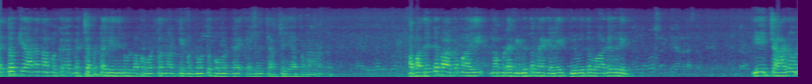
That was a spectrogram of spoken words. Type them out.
എന്തൊക്കെയാണ് നമുക്ക് മെച്ചപ്പെട്ട രീതിയിലുള്ള പ്രവർത്തനം നടത്തി മുന്നോട്ട് പോകേണ്ടത് എന്ന് ചർച്ച ചെയ്യപ്പെടാറുണ്ട്. അപ്പൊ അതിന്റെ ഭാഗമായി നമ്മുടെ വിവിധ മേഖലയിൽ വിവിധ വാർഡുകളിൽ ഈ ചാഴൂർ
